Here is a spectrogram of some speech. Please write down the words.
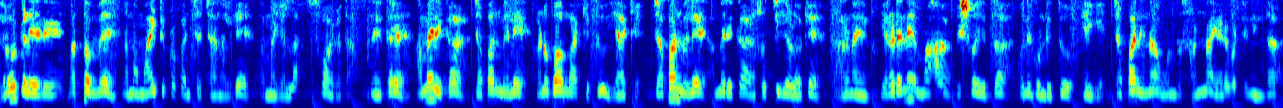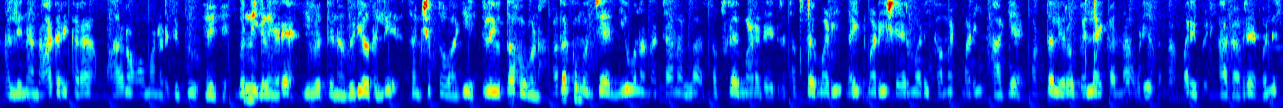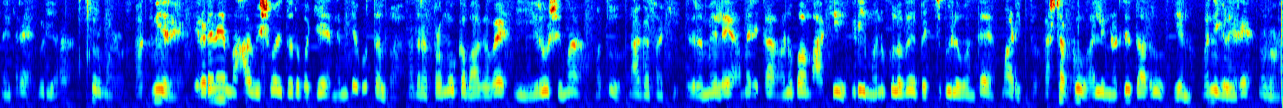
Hello ಗೆಳೆಯರೇ, ಮತ್ತೊಮ್ಮೆ ನಮ್ಮ ಮಾಹಿತಿ ಪ್ರಪಂಚ ಚಾನೆಲ್ಗೆ ತಮಗೆಲ್ಲ ಸ್ವಾಗತ. ಸ್ನೇಹಿತರೆ, ಅಮೆರಿಕ ಜಪಾನ್ ಮೇಲೆ ಅಣುಬಾಂಬ್ ಹಾಕಿದ್ದು ಯಾಕೆ? ಜಪಾನ್ ಮೇಲೆ ಅಮೆರಿಕ ರೊಚ್ಚಿಗೇಳೋಕೆ ಕಾರಣ ಏನು? ಎರಡನೇ ಮಹಾ ವಿಶ್ವ ಯುದ್ಧ ಕೊನೆಗೊಂಡಿದ್ದು ಹೇಗೆ? ಜಪಾನಿನ ಒಂದು ಸಣ್ಣ ಎಡವಟ್ಟಿನಿಂದ ಅಲ್ಲಿನ ನಾಗರಿಕರ ಮಾರಣ ಹೋಮ ನಡೆದಿದ್ದು ಹೇಗೆ? ಬನ್ನಿ ಗೆಳೆಯರೇ, ಇವತ್ತಿನ ವಿಡಿಯೋದಲ್ಲಿ ಸಂಕ್ಷಿಪ್ತವಾಗಿ ತಿಳಿಯುತ್ತಾ ಹೋಗೋಣ. ಅದಕ್ಕೂ ಮುಂಚೆ ನೀವು ನನ್ನ ಚಾನೆಲ್ನ ಸಬ್ಸ್ಕ್ರೈಬ್ ಮಾಡದೇ ಇದ್ರೆ ಸಬ್ಸ್ಕ್ರೈಬ್ ಮಾಡಿ, ಲೈಕ್ ಮಾಡಿ, ಶೇರ್ ಮಾಡಿ, ಕಾಮೆಂಟ್ ಮಾಡಿ, ಹಾಗೆ ಪಕ್ಕದಲ್ಲಿರೋ ಬೆಲ್ ಐಕಾನ್ ನ ಹೊಡೆಯೋದನ್ನ ಮರಿಬೇಡಿ. ಹಾಗಾದ್ರೆ ಬನ್ನಿ ಸ್ನೇಹಿತರೆ, ವಿಡಿಯೋನ ಶುರು ಮಾಡೋಣ. ಆತ್ಮೀಯರೇ, ಎರಡನೇ ಮಹಾ ವಿಶ್ವ ಯುದ್ಧದ ಬಗ್ಗೆ ನಿಮಗೆ ಗೊತ್ತಲ್ವಾ? ಅದರ ಪ್ರಮುಖ ಭಾಗವೇ ಈ ಹಿರೋಶಿಮಾ ಮತ್ತು ನಾಗಸಾಕಿ. ಇದರ ಮೇಲೆ ಅಮೆರಿಕ ಅಣುಬಾಂಬ್ ಹಾಕಿ ಇಡೀ ಮನುಕುಲವೇ ಬೆಚ್ಚಿ ಬೀಳುವಂತೆ ಮಾಡಿತ್ತು. ಅಷ್ಟಕ್ಕೂ ಅಲ್ಲಿ ನಡೆದಿದ್ದಾದ್ರೂ ಏನು? ಬನ್ನಿ ಗೆಳೆಯರೇ, ನೋಡೋಣ.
